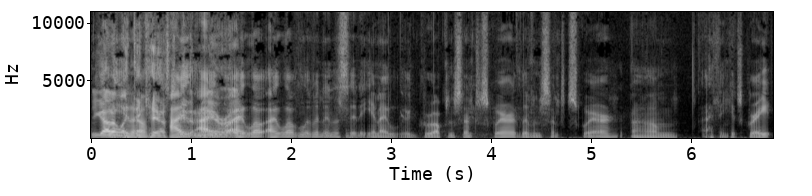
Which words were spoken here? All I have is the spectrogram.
you gotta like know, the chaos I, the I, mayor, I right? love I love living in the city, and I I grew up in Central Square. I live in Central Square. Um, I think it's great,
